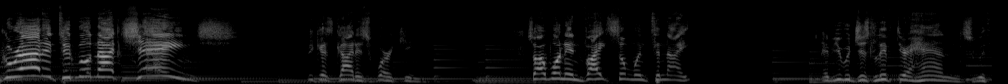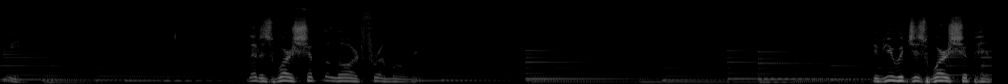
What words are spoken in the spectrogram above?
gratitude will not change because God is working. So I want to invite someone tonight. If you would just lift your hands with me, let us worship the Lord for a moment. If you would just worship Him.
